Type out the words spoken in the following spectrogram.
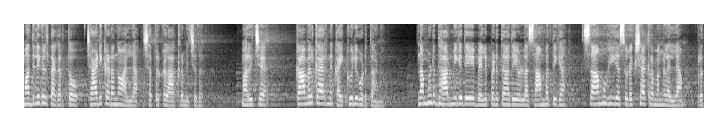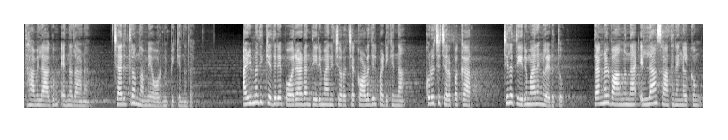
മതിലുകൾ തകർത്തോ ചാടിക്കടന്നോ അല്ല ശത്രുക്കൾ ആക്രമിച്ചത്. മറിച്ച് കാവൽക്കാരന് കൈക്കൂലി കൊടുത്താണ്. നമ്മുടെ ധാർമ്മികതയെ ബലപ്പെടുത്താതെയുള്ള സാമ്പത്തിക സാമൂഹിക സുരക്ഷാക്രമങ്ങളെല്ലാം വൃഥാവിലാകും എന്നതാണ് ചരിത്രം നമ്മെ ഓർമ്മിപ്പിക്കുന്നത്. അഴിമതിക്കെതിരെ പോരാടാൻ തീരുമാനിച്ചുറച്ച കോളേജിൽ പഠിക്കുന്ന കുറച്ച് ചെറുപ്പക്കാർ ചില തീരുമാനങ്ങൾ എടുത്തു തങ്ങൾ വാങ്ങുന്ന എല്ലാ സാധനങ്ങൾക്കും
